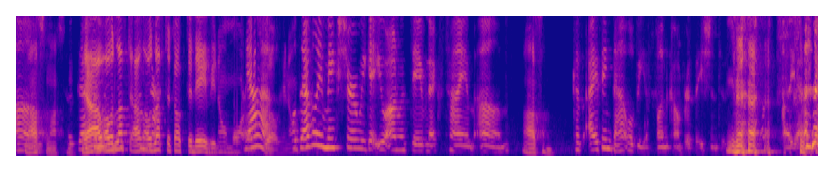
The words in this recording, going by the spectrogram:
Um, awesome, awesome. so Yeah, I, would love to. I, would love to talk to Dave. You know more as Yeah, well. You know, We'll definitely make sure we get you on with Dave next time. Um, awesome. because I think that will be a fun conversation to see. Oh, yeah.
